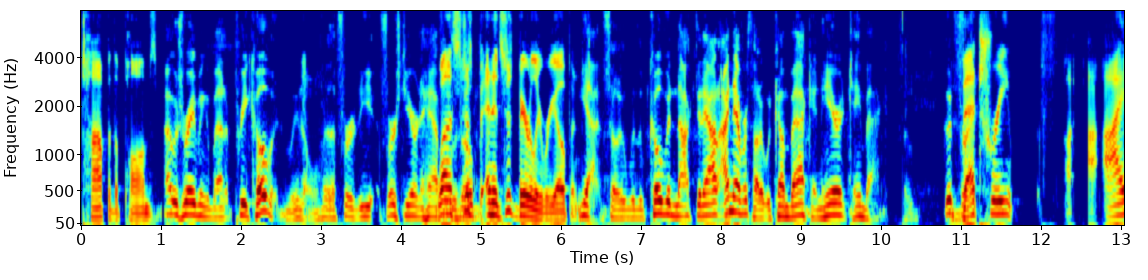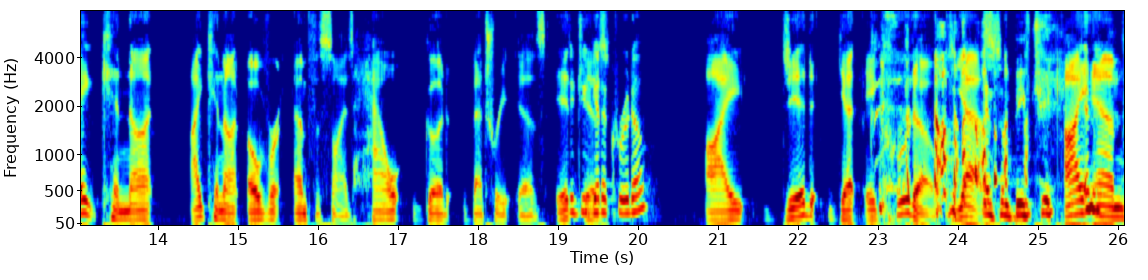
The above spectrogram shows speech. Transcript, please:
top of the Palms. I was raving about it pre-COVID. You know, for the first year, first year and a half Well, it it's just open. and it's just barely reopened. Yeah, so with the COVID knocked it out. I never thought it would come back, and here it came back. So good for it. Vetri, f- I, I cannot, I cannot overemphasize how good Vetri is. It did you is- get a crudo? I did get a crudo. yes, and some beef cheek I am.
